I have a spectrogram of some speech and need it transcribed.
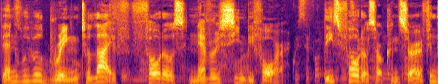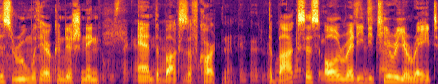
then we will bring to life photos never seen before. These photos are conserved in this room with air conditioning and the boxes of carton. The boxes already deteriorate,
